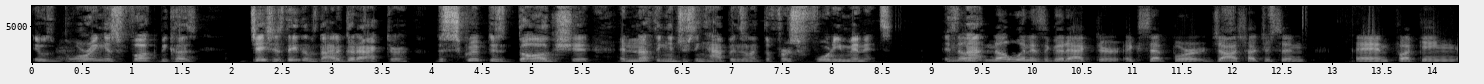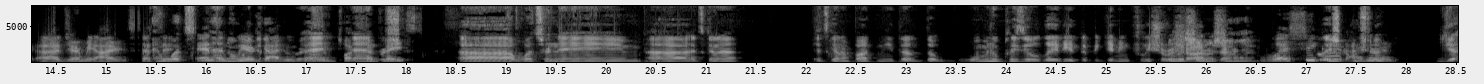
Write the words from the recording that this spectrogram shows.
It was boring as fuck because Jason Statham's not a good actor. The script is dog shit, and nothing interesting happens in like the first forty minutes. It's no, not. no one is a good actor except for Josh Hutcherson and fucking uh, Jeremy Irons. That's And it. what's- and the and- weird guy who has a fucked up face. Uh, what's her name? Uh, it's gonna, it's gonna bug me. The the woman who plays the old lady at the beginning, Phylicia Rashad. Phylicia is that Rashad. Was she Phylicia good? I didn't. Yeah,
